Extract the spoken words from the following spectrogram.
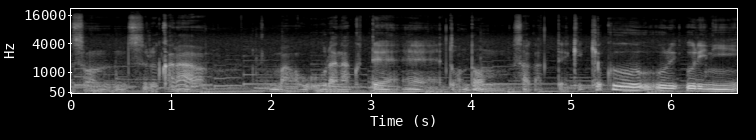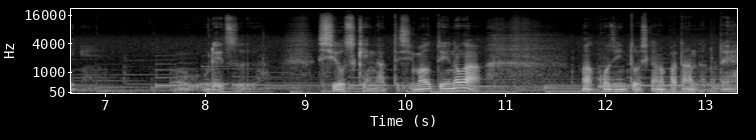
損するから、まあ、売らなくて、えー、どんどん下がって結局売りに売れず塩漬けになってしまうというのが、まあ、個人投資家のパターンなので、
